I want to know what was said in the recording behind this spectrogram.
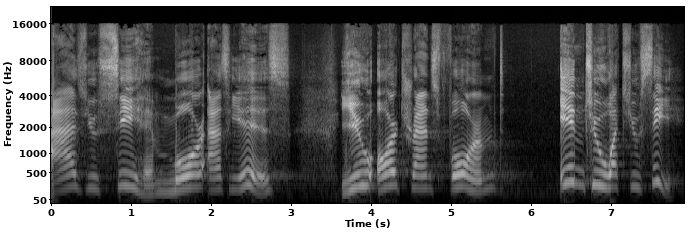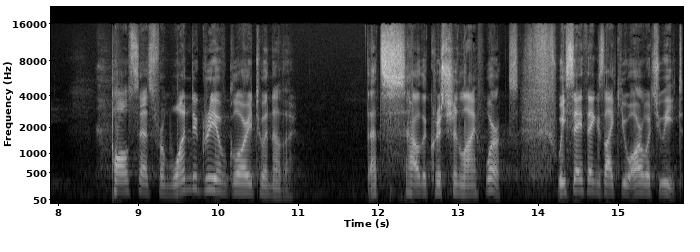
as you see Him more as He is, you are transformed into what you see. Paul says, from one degree of glory to another. That's how the Christian life works. We say things like, You are what you eat.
